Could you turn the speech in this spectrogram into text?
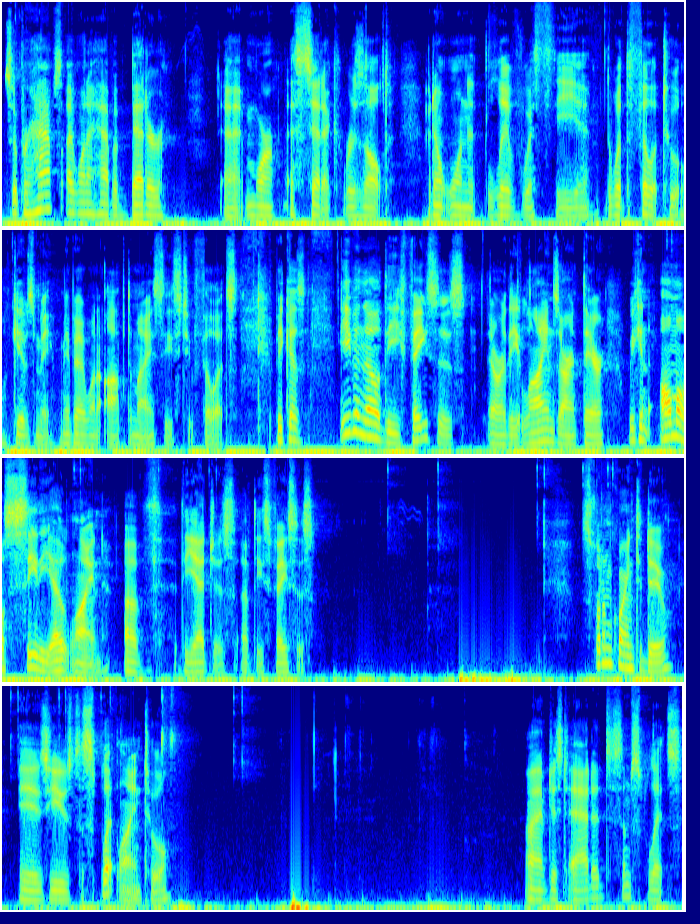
So perhaps I want to have a better, uh, more aesthetic result. I don't want to live with the uh, what the fillet tool gives me. Maybe I want to optimize these two fillets. Because even though the faces or the lines aren't there, we can almost see the outline of the edges of these faces. So what I'm going to do is use the split line tool. I've just added some splits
